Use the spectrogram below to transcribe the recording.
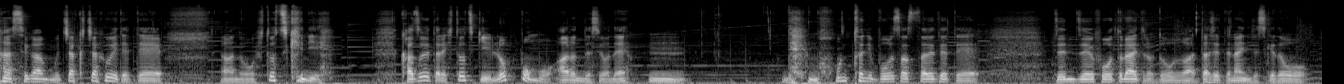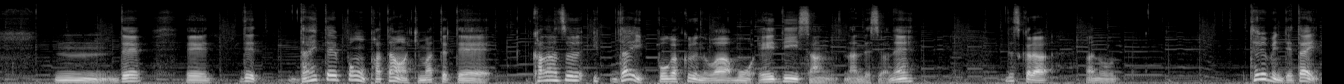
合わせがむちゃくちゃ増えててあの一月に数えたら1月6本もあるんですよね。うん。で、もう本当に忙殺されてて、全然フォートナイトの動画が出せてないんですけど、うん、で、えー、で、大体もうパターンは決まってて、必ず第一報が来るのはもう AD さんなんですよね。ですから、あの、テレビに出たい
